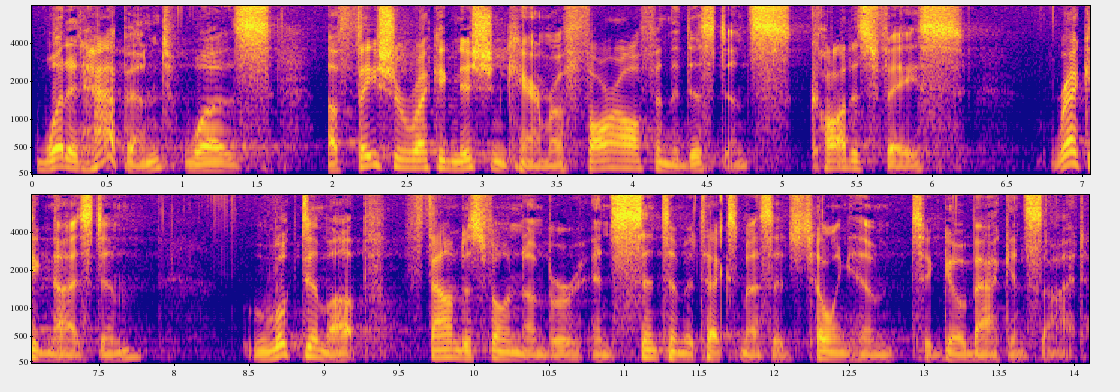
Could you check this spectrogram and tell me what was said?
what had happened was a facial recognition camera far off in the distance caught his face recognized him, looked him up, found his phone number, and sent him a text message telling him to go back inside.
